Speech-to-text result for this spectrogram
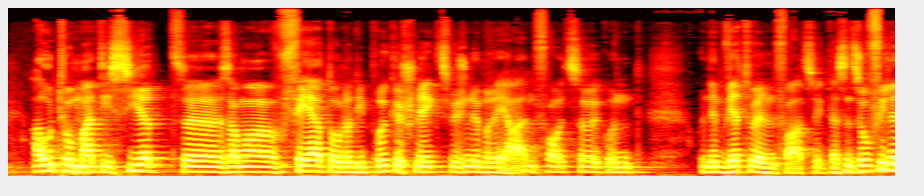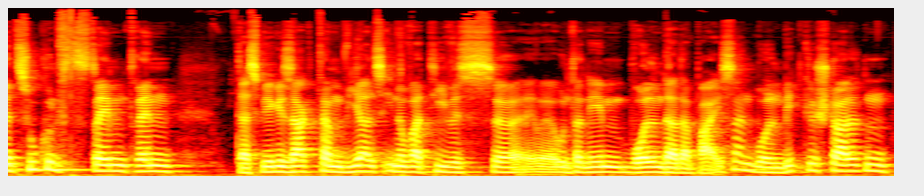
automatisiert äh, sagen wir, fährt oder die Brücke schlägt zwischen dem realen Fahrzeug und, und dem virtuellen Fahrzeug. Da sind so viele Zukunftsthemen drin, dass wir gesagt haben, wir als innovatives äh, Unternehmen wollen da dabei sein, wollen mitgestalten.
